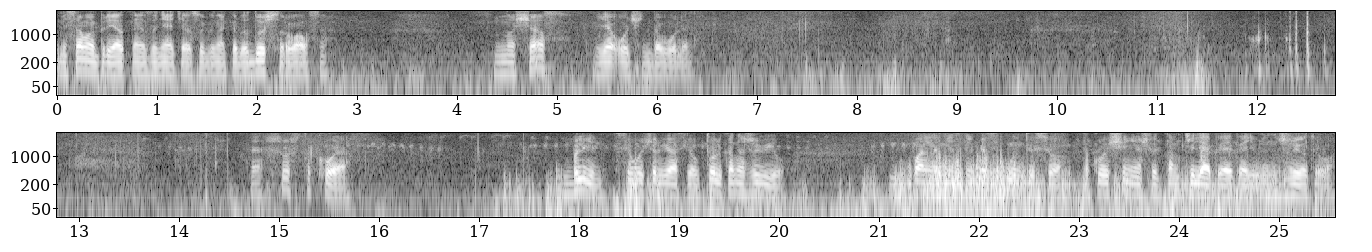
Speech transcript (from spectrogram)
Не самое приятное занятие, особенно когда дождь сорвался. Но сейчас я очень доволен. Да что ж такое? Блин, всего червя съел, только наживил. Буквально несколько секунд и все. Такое ощущение, что там теляпия опять, блин, жрет его.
